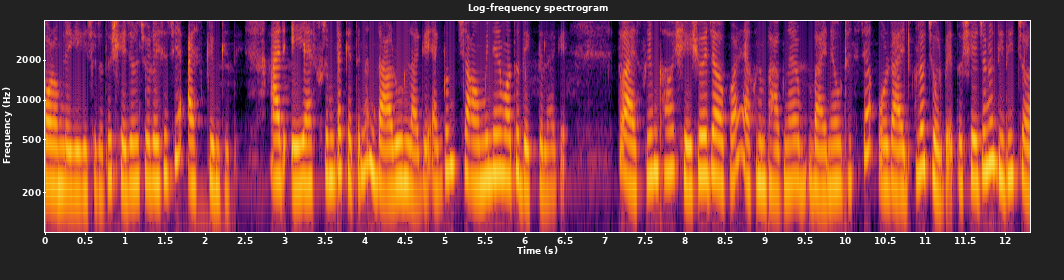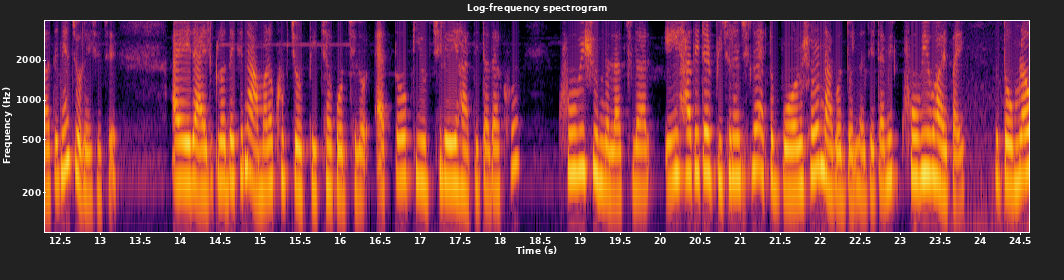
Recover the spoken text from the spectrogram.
গরম লেগে গেছিল। তো সেজন্য চলে এসেছি আইসক্রিম খেতে। আর এই আইসক্রিমটা খেতে না দারুণ লাগে। একদম চাউমিনের মতো দেখতে লাগে। তো আইসক্রিম খাওয়া শেষ হয়ে যাওয়ার পর এখন ভাগনার বায়না উঠেছে যে ওর রাইডগুলো চড়বে। তো সেই জন্য দিদির চড়াতে নিয়ে চলে এসেছে। আর এই রাইডগুলো দেখে না আমারও খুব চড়তে ইচ্ছা করছিল। এত কিউট ছিল এই হাতিটা, দেখো। খুবই সুন্দর লাগছিল। আর এই হাতিটার পিছনে ছিল একটা বড় সড়ো নাগরদোলনা, যেটা আমি খুবই ভয় পাই। তো তোমরাও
